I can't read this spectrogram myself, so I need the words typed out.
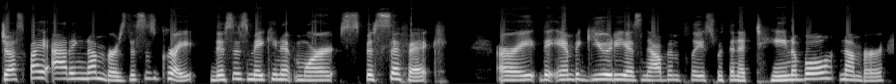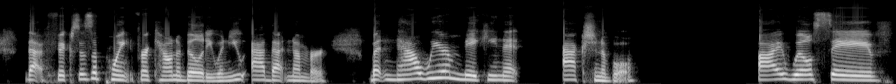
Just by adding numbers, this is great. This is making it more specific. All right. The ambiguity has now been placed with an attainable number that fixes a point for accountability when you add that number. But now we are making it actionable. I will save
